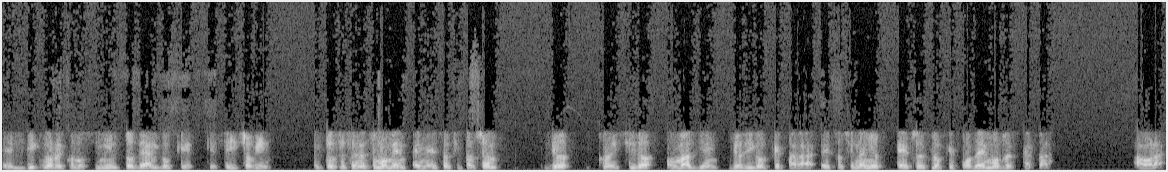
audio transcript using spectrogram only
el digno reconocimiento de algo que, que se hizo bien. Entonces, en ese momento, en esa situación, yo coincido, o más bien, yo digo que para estos 100 años, eso es lo que podemos rescatar. Ahora,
